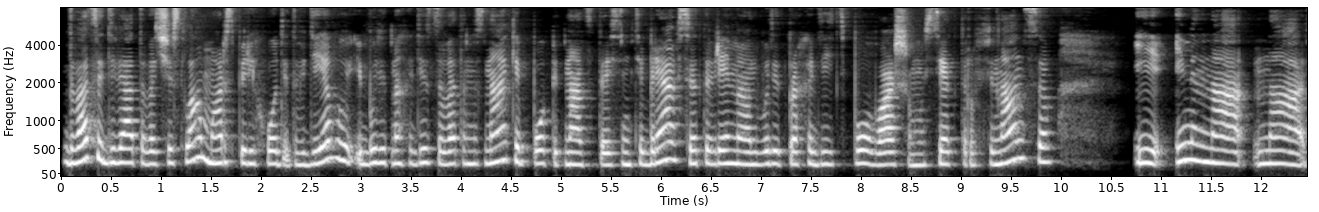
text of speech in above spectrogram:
29 числа Марс переходит в Деву и будет находиться в этом знаке по 15 сентября. Все это время он будет проходить по вашему сектору финансов. И именно на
